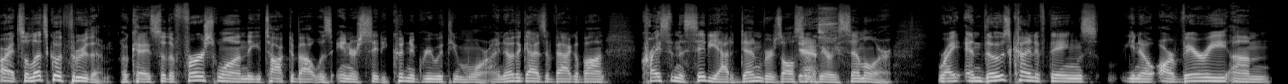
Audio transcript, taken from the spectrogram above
All right. So let's go through them. Okay. So the first one that you talked about was inner city. Couldn't agree with you more. I know the guys at Vagabond, Christ in the City out of Denver is also yes. very similar. Right. And those kind of things, you know, are very, um,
